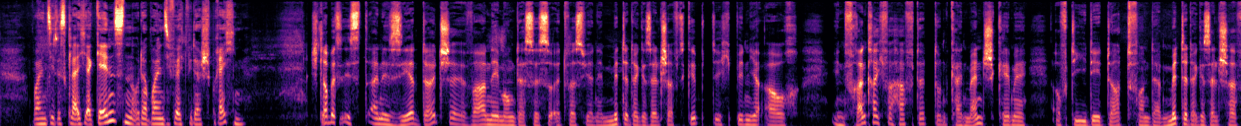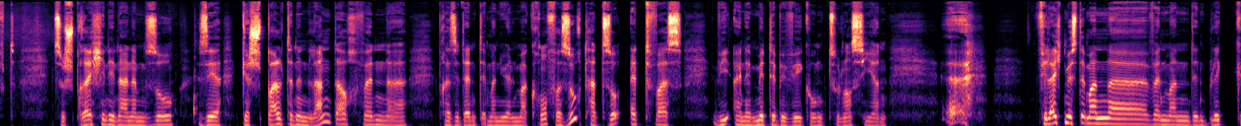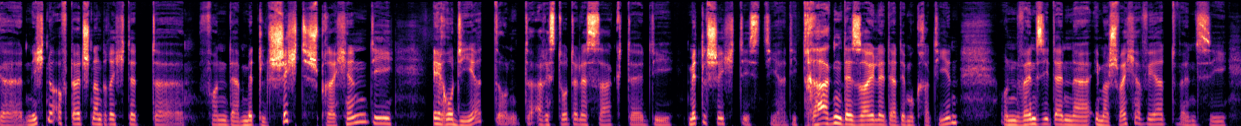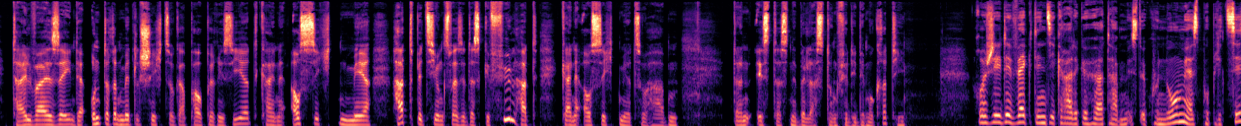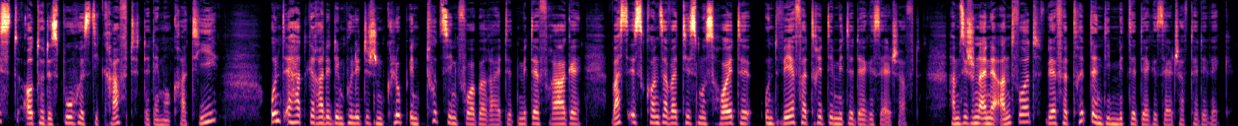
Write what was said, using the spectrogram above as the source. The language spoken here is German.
Wollen Sie das gleich ergänzen oder wollen Sie vielleicht widersprechen? Ich glaube, es ist eine sehr deutsche Wahrnehmung, dass es so etwas wie eine Mitte der Gesellschaft gibt. Ich bin ja auch in Frankreich verhaftet und kein Mensch käme auf die Idee, dort von der Mitte der Gesellschaft zu sprechen in einem so sehr gespaltenen Land, auch wenn äh, Präsident Emmanuel Macron versucht hat, so etwas wie eine Mittebewegung zu lancieren. Äh, vielleicht müsste man, äh, wenn man den Blick äh, nicht nur auf Deutschland richtet, äh, von der Mittelschicht sprechen, die erodiert. Und Aristoteles sagte, die Mittelschicht ist ja die tragende Säule der Demokratien. Und wenn sie denn immer schwächer wird, wenn sie teilweise in der unteren Mittelschicht sogar pauperisiert, keine Aussichten mehr hat, beziehungsweise das Gefühl hat, keine Aussicht mehr zu haben, dann ist das eine Belastung für die Demokratie. Roger de Weck, den Sie gerade gehört haben, ist Ökonom, er ist Publizist, Autor des Buches Die Kraft der Demokratie und er hat gerade den politischen Club in Tutzing vorbereitet mit der Frage, was ist Konservatismus heute und wer vertritt die Mitte der Gesellschaft? Haben Sie schon eine Antwort? Wer vertritt denn die Mitte der Gesellschaft, Herr de Weck?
